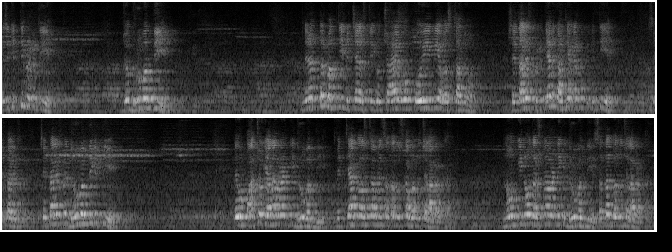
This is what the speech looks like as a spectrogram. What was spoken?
ऐसी कितनी प्रकृति है? जो ध्रुवबंदी, निरंतर बनती मिथ्या दृष्टि को चाहे वो कोई भी अवस्था में हो। सैतालीस प्रकृतियाँ ना घातिया कर्मों की कितनी है? सैतालीस। सैतालीस में ध्रुवबंदी कितनी है? देखो, पाँचों ज्ञानावरण की ध्रुवबंदी है। मिथ्या की अवस्था में सतत उसका बंध चला करता है। नौ की नौ दर्शनावरणी की ध्रुवबंदी है, सतत बंध चला करता है।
